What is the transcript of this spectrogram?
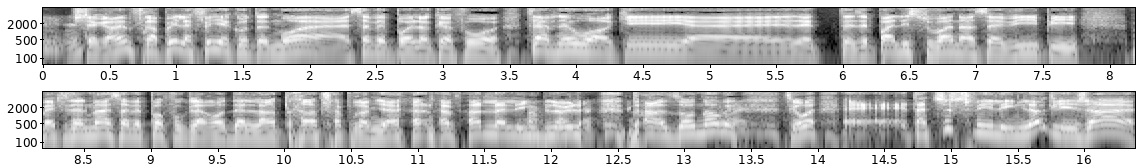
mm-hmm. j'étais quand même frappé. La fille à côté de moi, elle savait pas là que faut... Tu sais, elle venait au hockey, euh, elle n'était pas allée souvent dans sa vie, puis ben, finalement, elle savait pas faut que la rondelle l'entre la première en avant de la ligne bleue, là, dans non, mais tu vois, euh, t'as-tu ce feeling-là que les gens,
